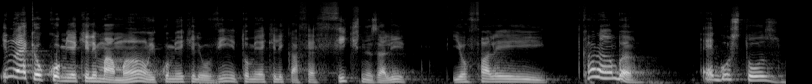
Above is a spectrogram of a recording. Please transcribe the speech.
E não é que eu comi aquele mamão e comi aquele ovinho e tomei aquele café fitness ali. E eu falei: caramba, é gostoso.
